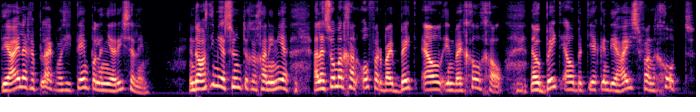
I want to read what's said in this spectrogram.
die heilige plek was die tempel in Jerusalem. En daar's nie meer soontoe gegaan nie. Nee, hulle sommer gaan offer by Betel en by Gilgal. Nou Betel beteken die huis van God.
